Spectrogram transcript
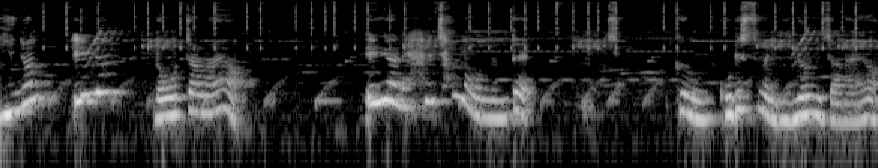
2년, 1년 넘었잖아요. 1년이 한참 넘었는데, 지금 곧 있으면 2년이잖아요.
